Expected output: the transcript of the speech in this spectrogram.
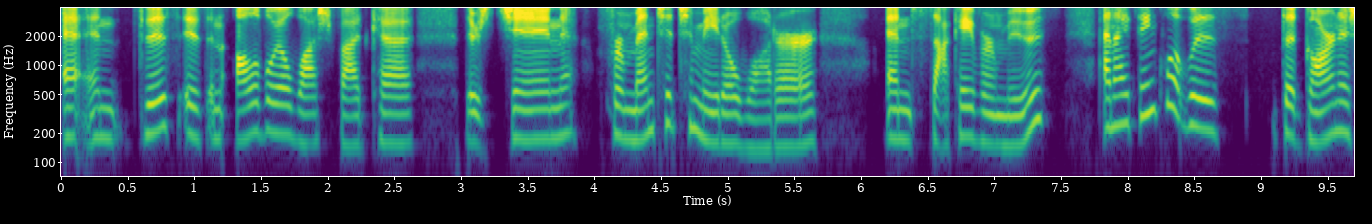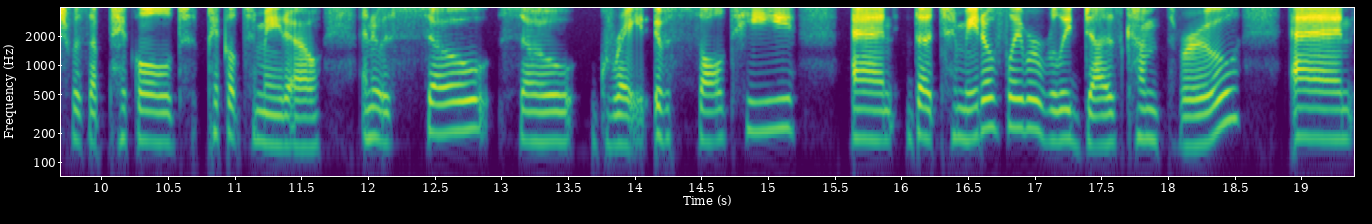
And this is an olive oil washed vodka. There's gin, fermented tomato water, and sake vermouth. And I think what was the garnish was a pickled pickled tomato and it was so so great. It was salty and the tomato flavor really does come through and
